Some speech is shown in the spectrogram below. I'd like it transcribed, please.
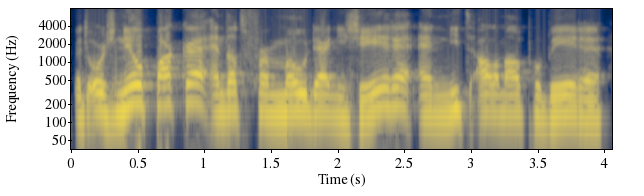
het origineel pakken en dat vermoderniseren. En niet allemaal proberen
